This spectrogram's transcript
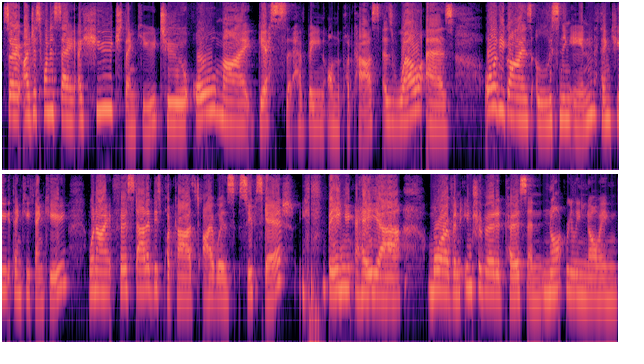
so, I just want to say a huge thank you to all my guests that have been on the podcast, as well as all of you guys listening in. Thank you, thank you, thank you. When I first started this podcast, I was super scared, being a uh, more of an introverted person, not really knowing,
